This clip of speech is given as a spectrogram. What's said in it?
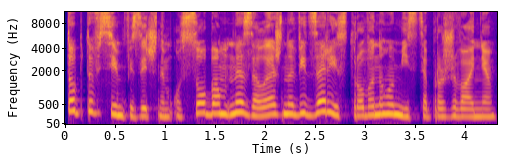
тобто всім фізичним особам незалежно від зареєстрованого місця проживання.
